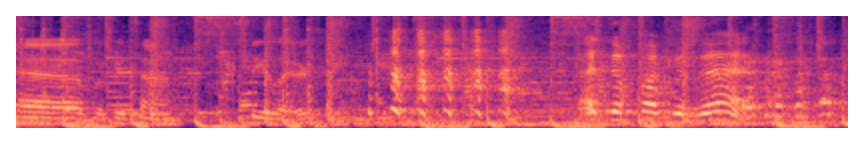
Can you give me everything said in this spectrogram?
have a good time. See you later. What the fuck was that?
